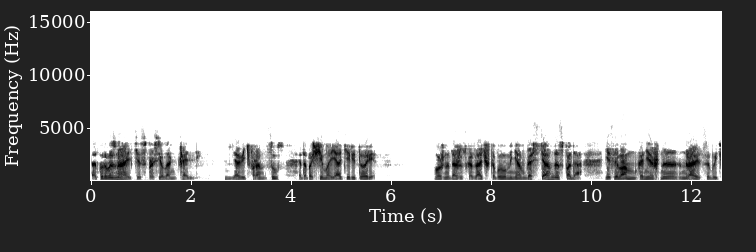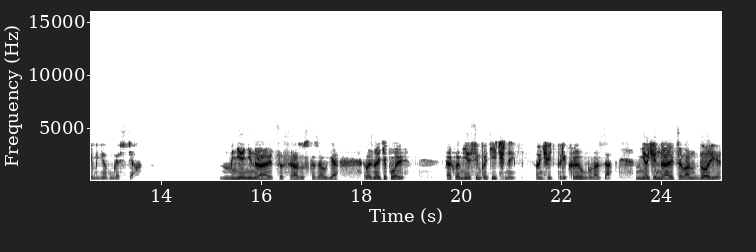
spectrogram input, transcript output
«Откуда вы знаете?» — спросил Анчелли. «Я ведь француз, это почти моя территория. Можно даже сказать, что вы у меня в гостях, господа, если вам, конечно, нравится быть у меня в гостях». «Мне не нравится», — сразу сказал я. «Вы знаете, Поль, как вы мне симпатичны». Он чуть прикрыл глаза. «Мне очень нравится Ван Дори,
